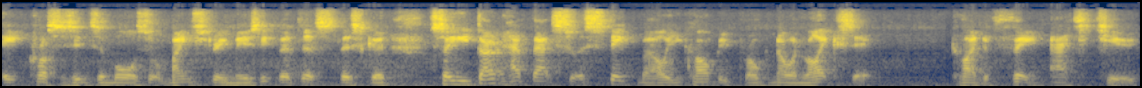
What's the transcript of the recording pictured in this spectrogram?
it crosses into more sort of mainstream music that that's that's good. So you don't have that sort of stigma, or you can't be prog, no one likes it, kind of thing, attitude.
